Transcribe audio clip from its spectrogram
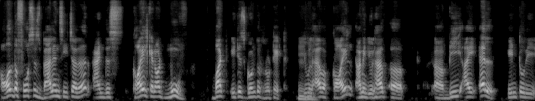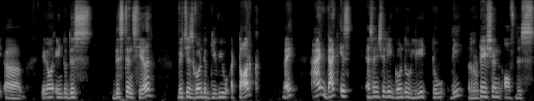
all the forces balance each other and this coil cannot move but it is going to rotate you will Mhm. have a coil i mean you'll have a, a bil into the uh, you know into this distance here which is going to give you a torque right and that is essentially going to lead to the rotation of this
